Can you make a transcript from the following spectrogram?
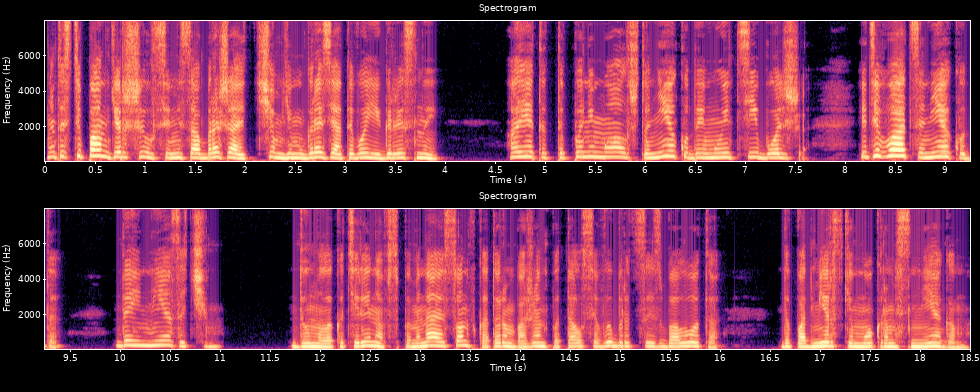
Это Степан ершился, не соображая, чем ему грозят его игры и сны. А этот-то понимал, что некуда ему идти больше, и деваться некуда, да и незачем. Думала Катерина, вспоминая сон, в котором Бажен пытался выбраться из болота, да под мерзким мокрым снегом.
